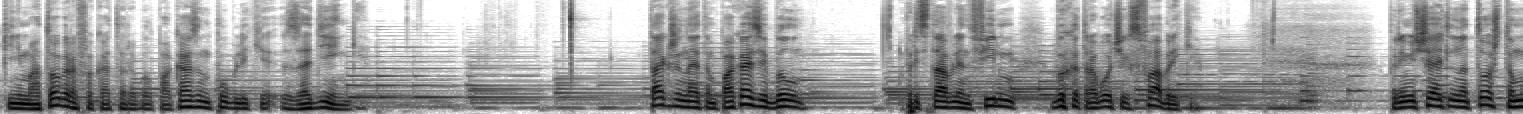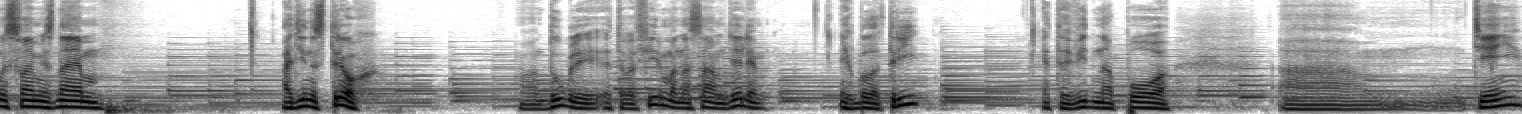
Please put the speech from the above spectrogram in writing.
кинематографа, который был показан публике за деньги – также на этом показе был представлен фильм «Выход рабочих с фабрики». Примечательно то, что мы с вами знаем один из трех а, дублей этого фильма. На самом деле их было три. Это видно по э, тени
